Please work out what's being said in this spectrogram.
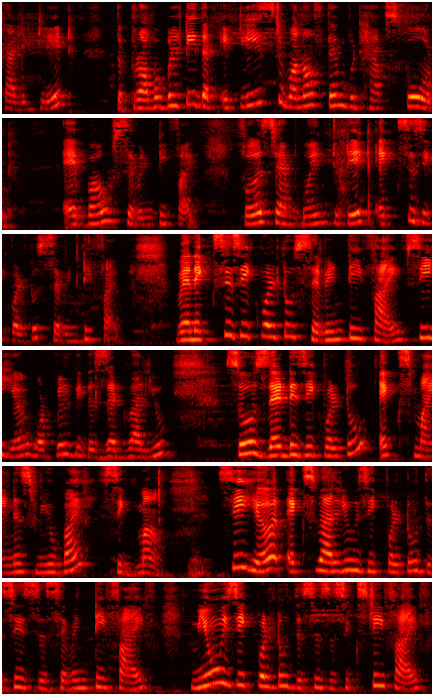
calculate the probability that at least one of them would have scored above 75. First, I am going to take x is equal to 75. When x is equal to 75, see here what will be the z value. So, z is equal to x minus mu by sigma. See here x value is equal to this is 75. Mu is equal to this is 65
